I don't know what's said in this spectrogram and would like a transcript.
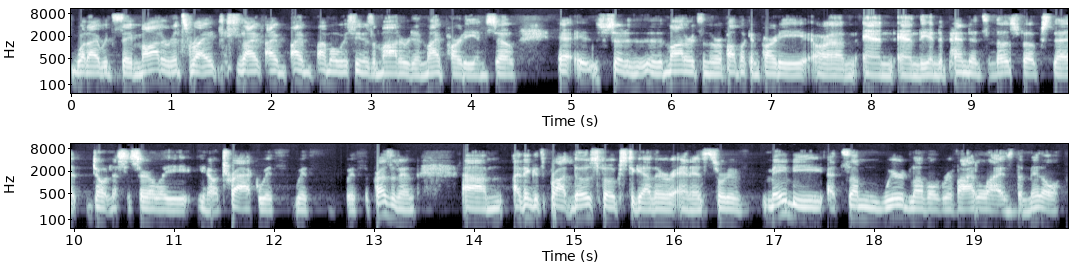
what I would say moderates, right? Because I, I'm always seen as a moderate in my party, and so uh, so the moderates in the Republican Party um, and and the independents and those folks that don't necessarily you know track with with with the president. Um, I think it's brought those folks together and has sort of maybe at some weird level revitalized the middle.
